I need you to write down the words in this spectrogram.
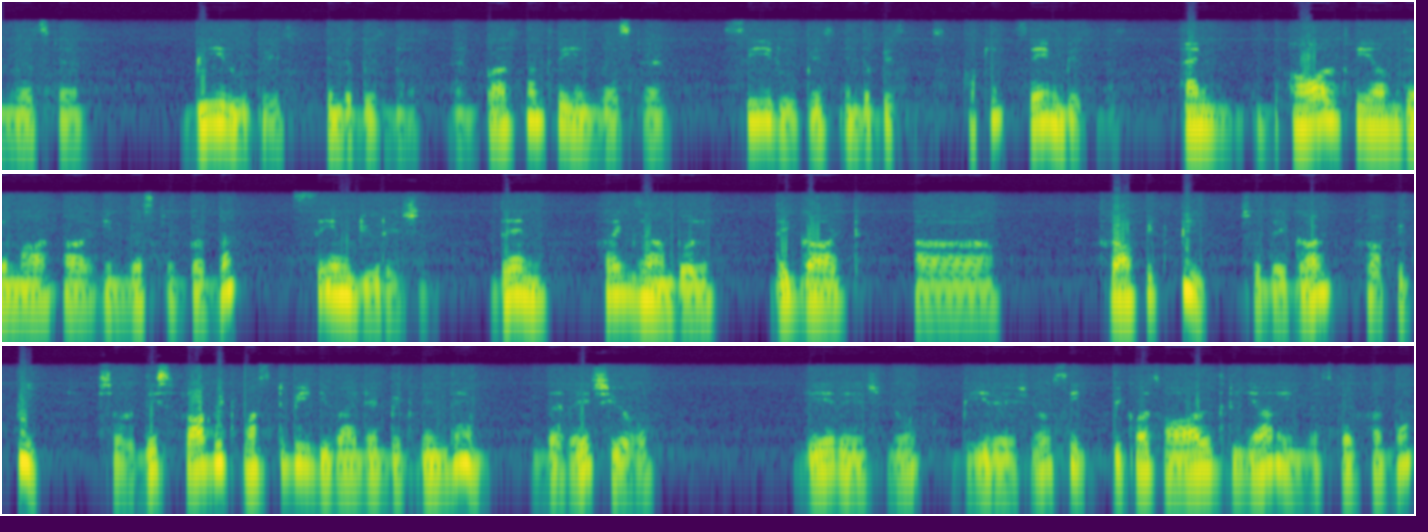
invested b rupees in the business and person 3 invested c rupees in the business okay same business and all three of them are, are invested for the same duration. Then for example they got uh, profit p. So they got profit p. So this profit must be divided between them. The ratio a ratio b ratio c. Because all three are invested for the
